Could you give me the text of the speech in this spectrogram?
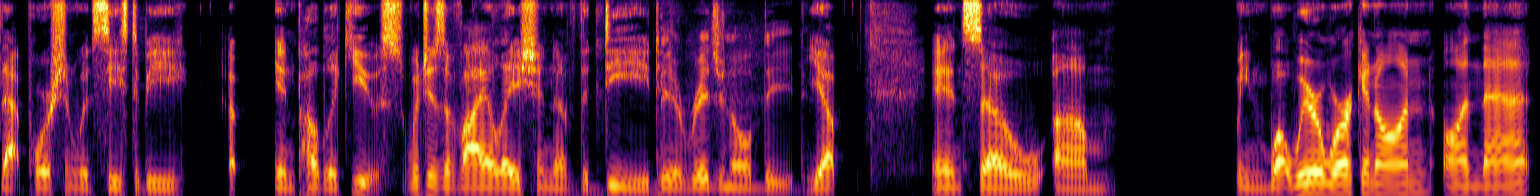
that portion would cease to be uh, in public use, which is a violation of the deed. The original deed. Yep. And so, um, I mean, what we're working on on that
